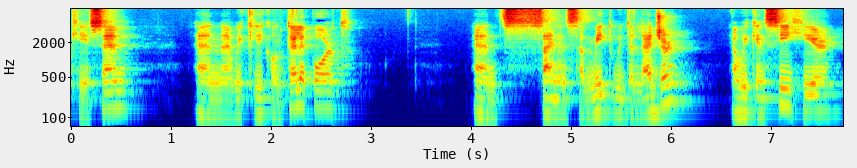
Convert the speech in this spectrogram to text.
KSM, and uh, we click on Teleport and sign and submit with the ledger. And we can see here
